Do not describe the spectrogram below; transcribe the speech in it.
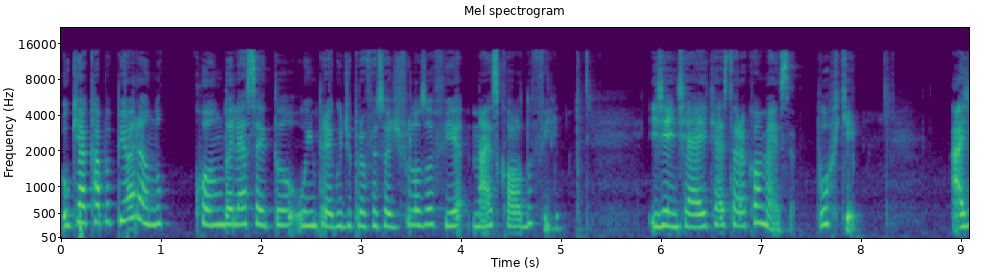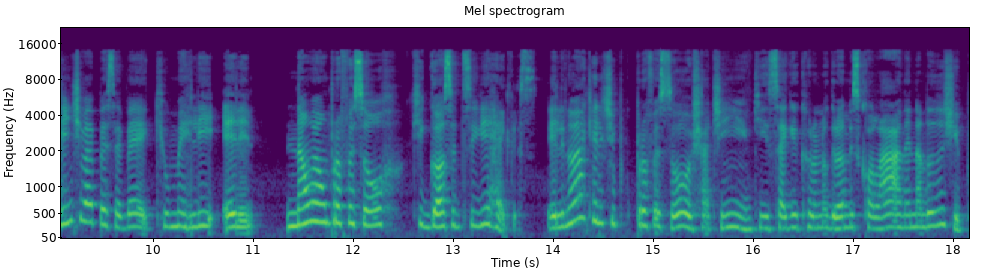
o que acaba piorando quando ele aceita o emprego de professor de filosofia na escola do filho. E gente, é aí que a história começa. Por quê? a gente vai perceber que o Merli, ele não é um professor que gosta de seguir regras. Ele não é aquele tipo de professor chatinho que segue cronograma escolar, nem nada do tipo.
